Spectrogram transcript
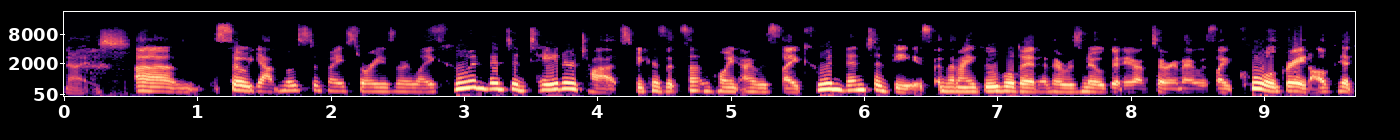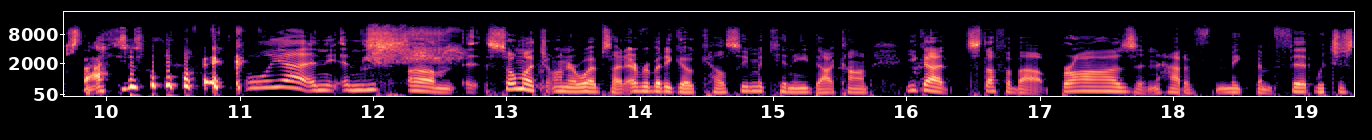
Nice. um, so yeah most of my stories are like who invented tater tots because at some point i was like who invented these and then i googled it and there was no good answer and i was like cool great i'll pitch that Like, Well, yeah, and and these um so much on our website. Everybody go kelseymckinney.com. You got stuff about bras and how to f- make them fit, which is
